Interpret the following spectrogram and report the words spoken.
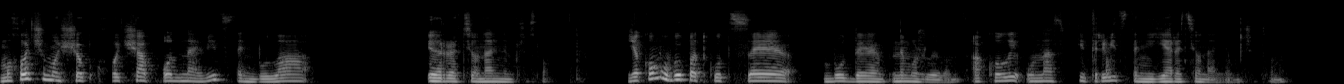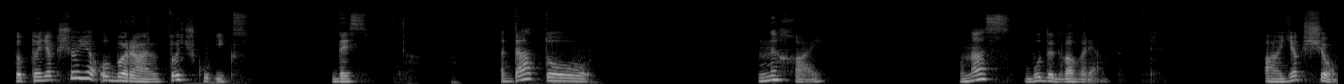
Ми хочемо, щоб хоча б одна відстань була ірраціональним числом. В якому випадку це буде неможливим? А коли у нас всі три відстані є раціональними числами. Тобто, якщо я обираю точку X десь, да, то нехай у нас буде два варіанти. А якщо,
